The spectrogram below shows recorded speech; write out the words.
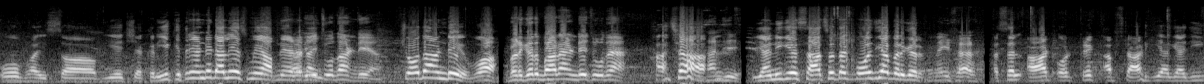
ओ भाई साहब ये चेक करें ये कितने अंडे डाले इसमें आपने चौदह अंडे हैं। चौदह अंडे वाह। बर्गर बारह अंडे चौदह हैं। अच्छा हाँ जी। यानी कि 700 तक पहुँच गया बर्गर? नहीं सर असल आर्ट और ट्रिक अब स्टार्ट किया गया जी।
